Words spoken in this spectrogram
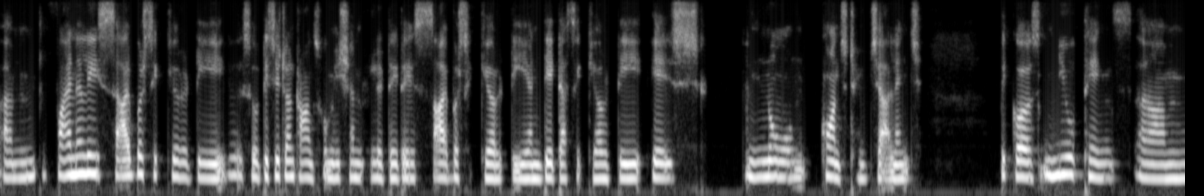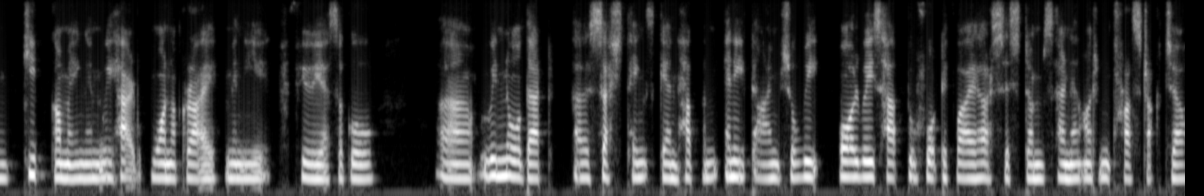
Um, finally, cybersecurity. So digital transformation related is cybersecurity and data security is a known constant challenge because new things um, keep coming. And we had WannaCry many few years ago. Uh, we know that uh, such things can happen anytime. So we always have to fortify our systems and our infrastructure.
